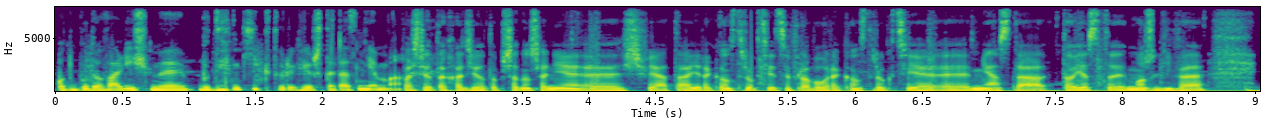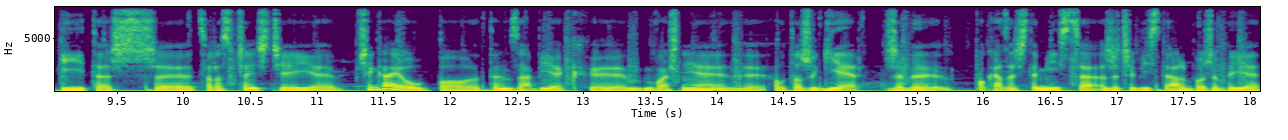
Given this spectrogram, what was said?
Odbudowaliśmy budynki, których już teraz nie ma. Właśnie o to chodzi, o to przenoszenie e, świata i rekonstrukcję, cyfrową rekonstrukcję e, miasta. To jest e, możliwe i też e, coraz częściej e, sięgają po ten zabieg e, właśnie e, autorzy gier, żeby pokazać te miejsca rzeczywiste albo żeby je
